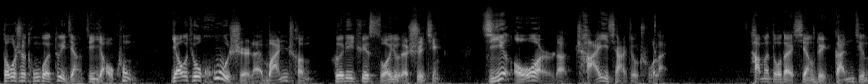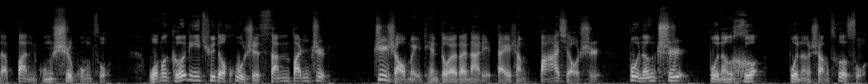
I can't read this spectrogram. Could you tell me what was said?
都是通过对讲机遥控，要求护士来完成隔离区所有的事情，极偶尔的查一下就出来。”他们都在相对干净的办公室工作。我们隔离区的护士三班制，至少每天都要在那里待上八小时，不能吃，不能喝，不能上厕所。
